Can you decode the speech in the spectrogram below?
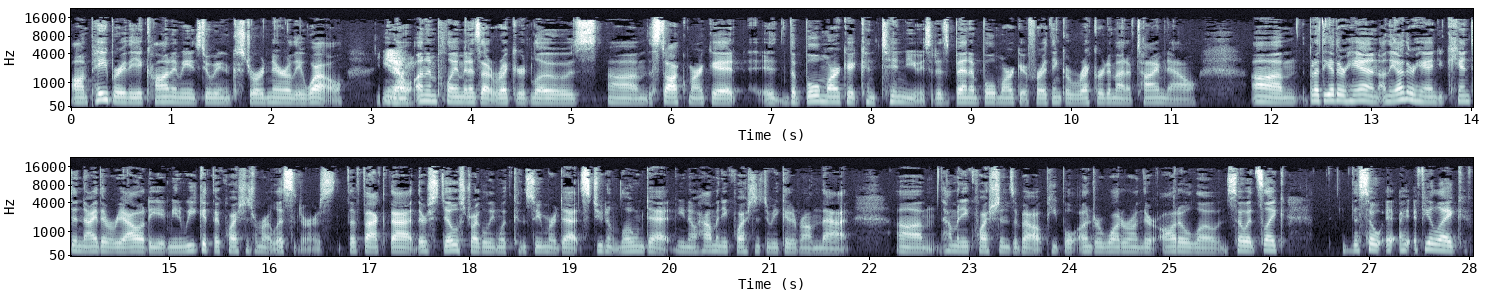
on paper the economy is doing extraordinarily well. You yeah. know, unemployment is at record lows. Um, the stock market, it, the bull market continues. It has been a bull market for I think a record amount of time now. Um, but at the other hand, on the other hand, you can't deny the reality. I mean, we get the questions from our listeners. The fact that they're still struggling with consumer debt, student loan debt. You know, how many questions do we get around that? Um, how many questions about people underwater on their auto loan? So it's like, the, so I, I feel like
